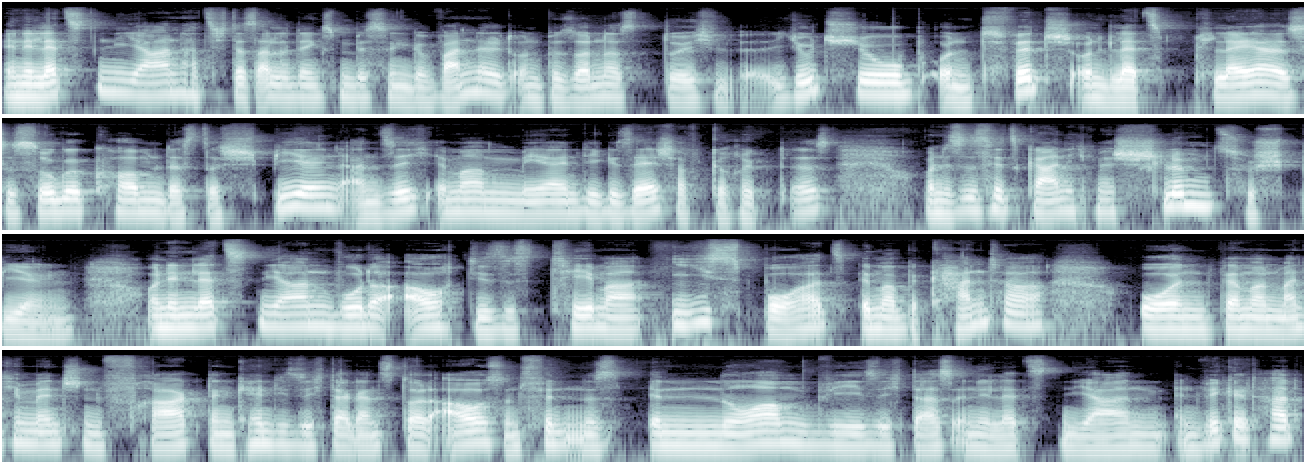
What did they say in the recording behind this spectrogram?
In den letzten Jahren hat sich das allerdings ein bisschen gewandelt und besonders durch YouTube und Twitch und Let's Player ist es so gekommen, dass das Spielen an sich immer mehr in die Gesellschaft gerückt ist und es ist jetzt gar nicht mehr schlimm zu spielen. Und in den letzten Jahren wurde auch dieses Thema E-Sports immer bekannter und wenn man manche Menschen fragt, dann kennen die sich da ganz doll aus und finden es enorm, wie sich das in den letzten Jahren entwickelt hat.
